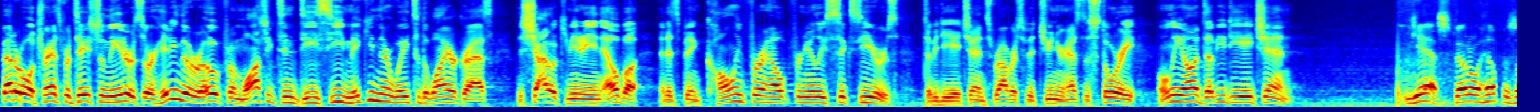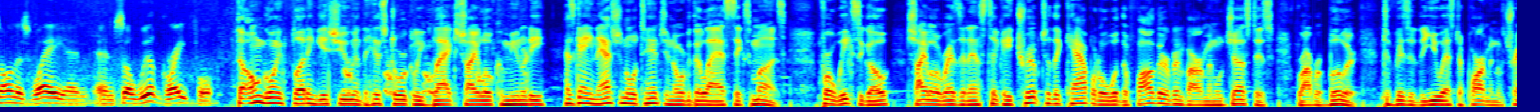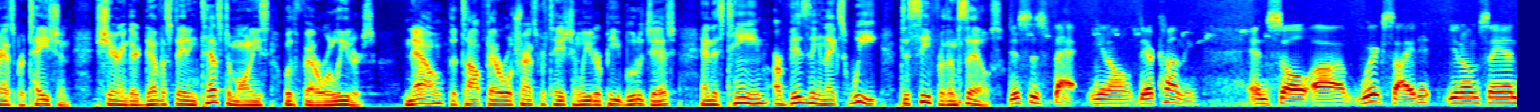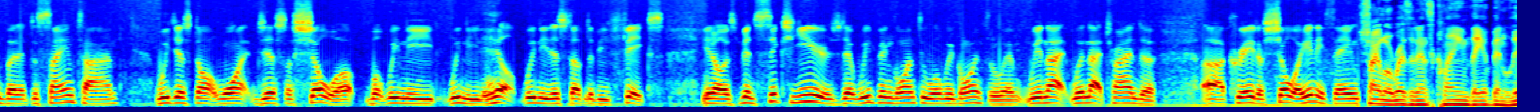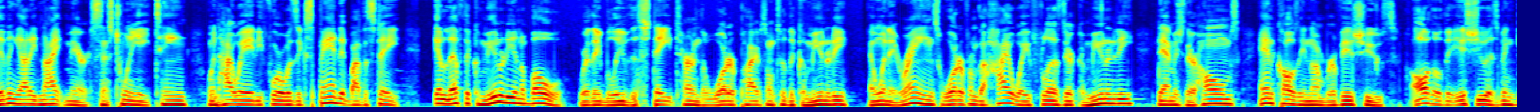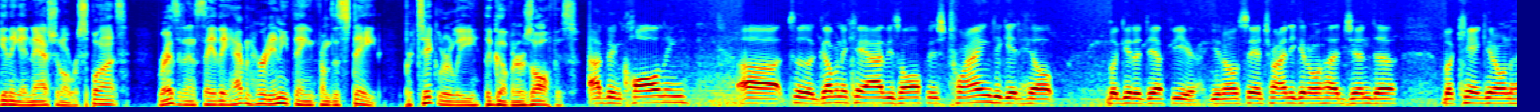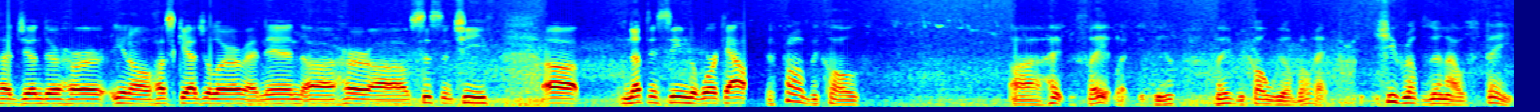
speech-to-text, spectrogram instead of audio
Federal transportation leaders are hitting the road from Washington, D.C., making their way to the Wiregrass, the Shiloh community in Elba that has been calling for help for nearly six years. WDHN's Robert Smith Jr. has the story only on WDHN. Yes, federal help is on its way, and, and so we're grateful. The ongoing flooding issue in the historically black Shiloh community has gained national attention over the last six months. Four weeks ago, Shiloh residents took a trip to the Capitol with the father of environmental justice, Robert Bullard, to visit the U.S. Department of Transportation, sharing their devastating testimonies with federal leaders. Now, the top federal transportation leader, Pete Buttigieg, and his team are visiting next week to see for themselves. This is fact. You know, they're coming. And so uh, we're excited, you know what I'm saying? But at the same time, we just don't want just a show up, but we need we need help. We need this stuff to be fixed. You know, it's been six years that we've been going through what we're going through, and we're not we're not trying to uh, create a show or anything. Shiloh residents claim they have been living out a nightmare since 2018 when Highway 84 was expanded by the state. It left the community in a bowl where they believe the state turned the water pipes onto the community, and when it rains, water from the highway floods their community, damage their homes, and cause a number of issues. Although the issue has been getting a national response, residents say they haven't heard anything from the state, particularly the governor's office. I've been calling uh, to Governor Kay Ivey's office trying to get help, but get a deaf ear. You know what I'm saying? Trying to get on her agenda but can't get on her agenda, her, you know, her scheduler and then uh, her uh, assistant chief, uh, nothing seemed to work out. It's probably because, I hate to say it like this, you know, maybe because we are black. She represents our state,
